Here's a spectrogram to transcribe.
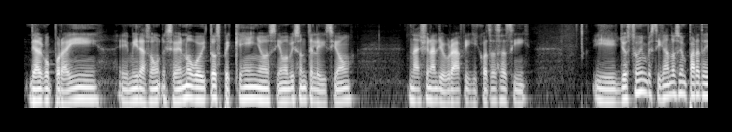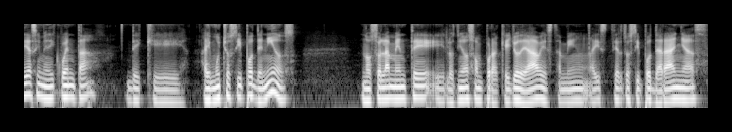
de algo por ahí, eh, mira, son, se ven unos huevitos pequeños y hemos visto en televisión National Geographic y cosas así. Y yo estuve investigando hace un par de días y me di cuenta de que hay muchos tipos de nidos. No solamente eh, los nidos son por aquello de aves, también hay ciertos tipos de arañas,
